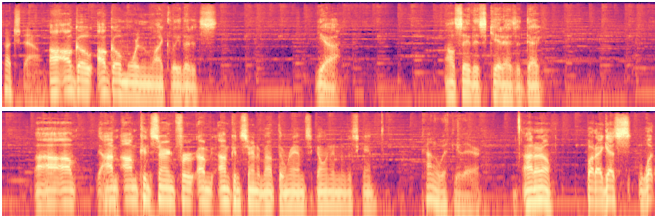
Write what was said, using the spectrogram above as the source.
touchdown. I'll, I'll go. I'll go more than likely that it's. Yeah. I'll say this kid has a day. Uh, I'm, I'm I'm concerned for I'm I'm concerned about the Rams going into this game. Kind of with you there. I don't know. But I guess what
